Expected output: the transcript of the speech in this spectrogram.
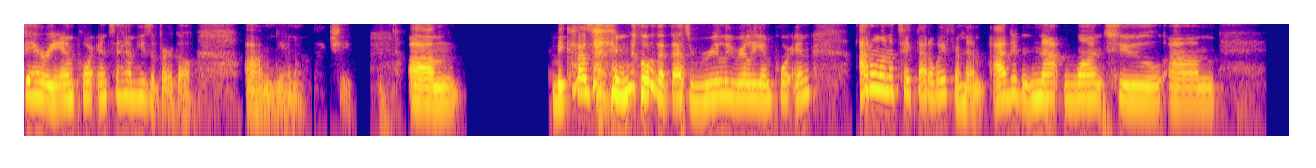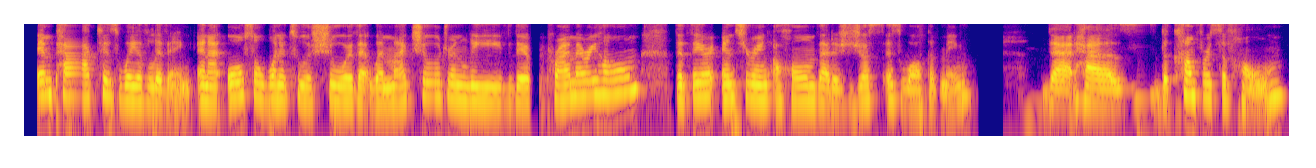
very important to him. He's a Virgo, um, you know, cheap. Um, because I know that that's really, really important. I don't want to take that away from him. I did not want to um, impact his way of living. And I also wanted to assure that when my children leave their primary home, that they're entering a home that is just as welcoming, that has the comforts of home,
